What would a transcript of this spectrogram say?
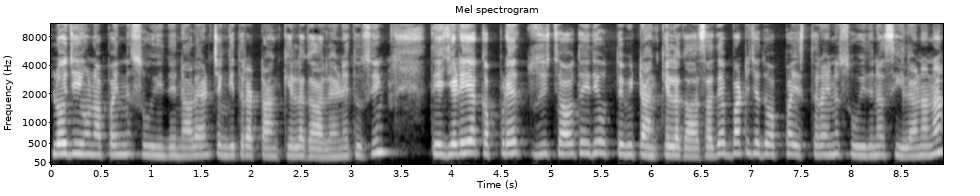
ਲੋ ਜੀ, ਹੁਣ ਆਪਾਂ ਇਹਨੂੰ ਸੂਈ ਦੇ ਨਾਲ ਐਨ ਚੰਗੀ ਤਰ੍ਹਾਂ ਟਾਂਕੇ ਲਗਾ ਲੈਣੇ ਤੁਸੀਂ। ਤੇ ਜਿਹੜੇ ਆ ਕੱਪੜੇ ਤੁਸੀਂ ਚਾਹੋ ਤਾਂ ਇਹਦੇ ਉੱਤੇ ਵੀ ਟਾਂਕੇ ਲਗਾ ਸਕਦੇ ਆ ਬਟ ਜਦੋਂ ਆਪਾਂ ਇਸ ਤਰ੍ਹਾਂ ਇਹਨੂੰ ਸੂਈ ਦੇ ਨਾਲ ਸੀ ਲੈਣਾ ਨਾ,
